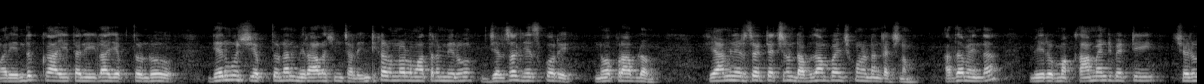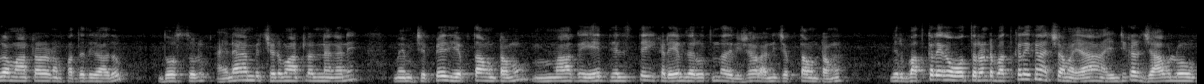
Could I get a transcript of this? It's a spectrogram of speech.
మరి ఎందుకు ఇతను ఇలా చెప్తుండు? దేని గురించి చెప్తుండని మీరు ఆలోచించాలి. ఇంటికాడ ఉన్న వాళ్ళు మాత్రం మీరు జల్సాలు చేసుకోరి. No problem. ఫ్యామిలీ రిసెట్ వచ్చినాం డబ్బు సంపాదించుకోవడానికి వచ్చినాం అర్థమైందా? మీరు మా కామెంట్ పెట్టి చెడుగా మాట్లాడడం పద్ధతి కాదు. దోస్తులు అయినా మీరు చెడు మాట్లాడినా కానీ మేము చెప్పేది చెప్తా ఉంటాము. మాకు ఏది తెలిస్తే ఇక్కడ ఏం జరుగుతుందో అది విషయాలు అన్నీ చెప్తా ఉంటాము. మీరు బతకలేక పోతారంటే బతకలేకనే వచ్చామయ్యా. ఇంటికాడ జాబులు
